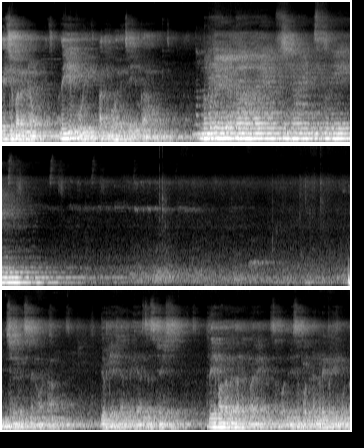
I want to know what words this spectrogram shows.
യേശു പറഞ്ഞു നീയും പോയി അതുപോലെ ചെയ്യുക നമ്മുടെ കർത്താവായ മിശിഹായ്ക്ക് സ്തുതി. ഈശോയുടെ സ്നേഹമുള്ള ജ്യോതിഷ പ്രിയ സിസ്റ്റേഴ്സ് പ്രിയ മാതാപിതാക്കന്മാരെ സഹോദരി സഹോദരങ്ങളെ പ്രിയമുള്ള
